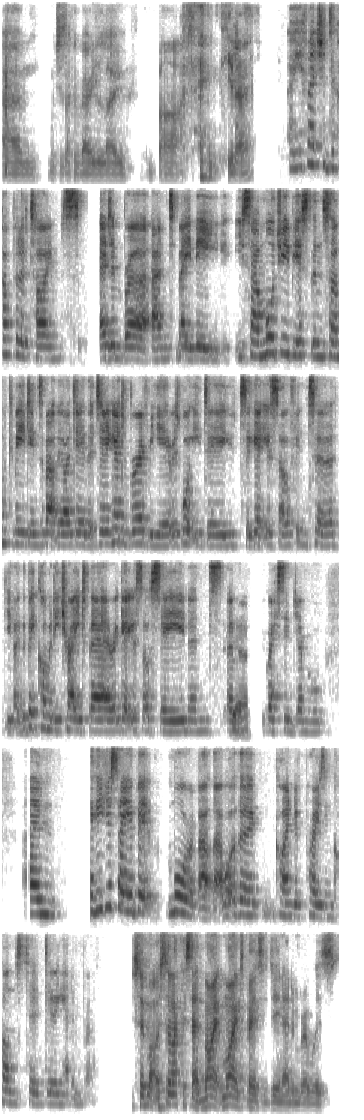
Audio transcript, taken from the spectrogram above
Um, which is like a very low bar, I think. You know. You've mentioned a couple of times Edinburgh, and maybe you sound more dubious than some comedians about the idea that doing Edinburgh every year is what you do to get yourself into, you know, the big comedy trade fair and get yourself seen and um, yeah. progress in general. Um, can you just say a bit more about that? What are the kind of pros and cons to doing Edinburgh? so my, so like I said, my my experience of doing Edinburgh was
